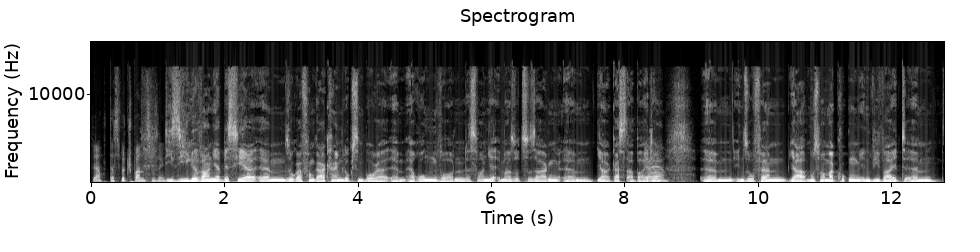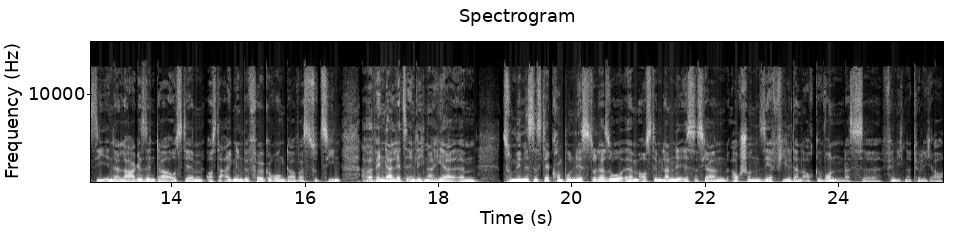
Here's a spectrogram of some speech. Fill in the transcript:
ja, das wird spannend zu sehen. Die Siege waren ja bisher ähm, sogar von gar keinem Luxemburger ähm, errungen worden. Das waren ja immer sozusagen ähm, ja Gastarbeiter. Ja, ja. Ähm, insofern, ja, muss man mal gucken, inwieweit ähm, sie in der Lage sind, da aus dem aus der eigenen Bevölkerung da was zu ziehen. Aber wenn da letztendlich nachher ähm, zumindestens der Komponist oder so ähm, aus dem Lande ist, ist ja auch schon sehr viel dann auch gewonnen. Das äh, finde ich natürlich auch.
